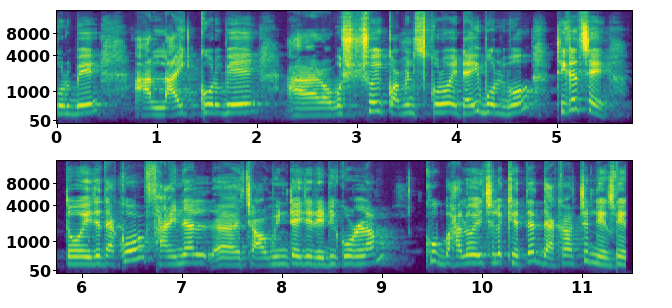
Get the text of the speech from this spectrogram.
করবে আর লাইক করবে আর অবশ্যই কমেন্টস করো, এটাই বলব। ঠিক আছে? তো এই যে দেখো ফাইনাল চাউমিনটা এই যে রেডি করলাম। খুব ভালো হয়েছিল খেতে। দেখা হচ্ছে নেক্সট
